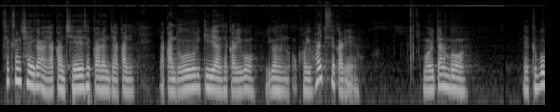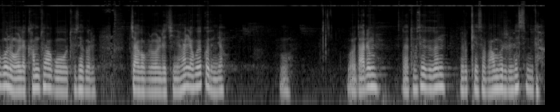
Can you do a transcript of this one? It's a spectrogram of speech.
색상 차이가 약간 제 색깔은 약간 약간 누리끼리한 색깔이고 이거는 거의 화이트 색깔이에요. 뭐 일단은 뭐 네, 그 부분은 원래 감소하고 도색을 작업을 원래 진행하려고 했거든요. 뭐, 뭐 나름 도색은 이렇게 해서 마무리를 했습니다.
